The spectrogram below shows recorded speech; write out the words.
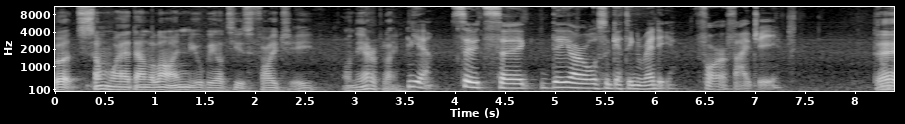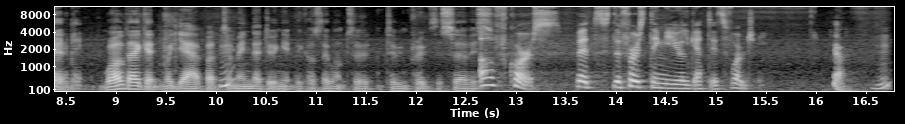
But somewhere down the line, you'll be able to use 5G on the aeroplane. Yeah. So it's uh, they are also getting ready for 5G. They're, well, they're getting well, yeah, but I Mm. mean they're doing it because they want to, to improve the service. Of course. But the first thing you'll get is 4G. Yeah. Mhm.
